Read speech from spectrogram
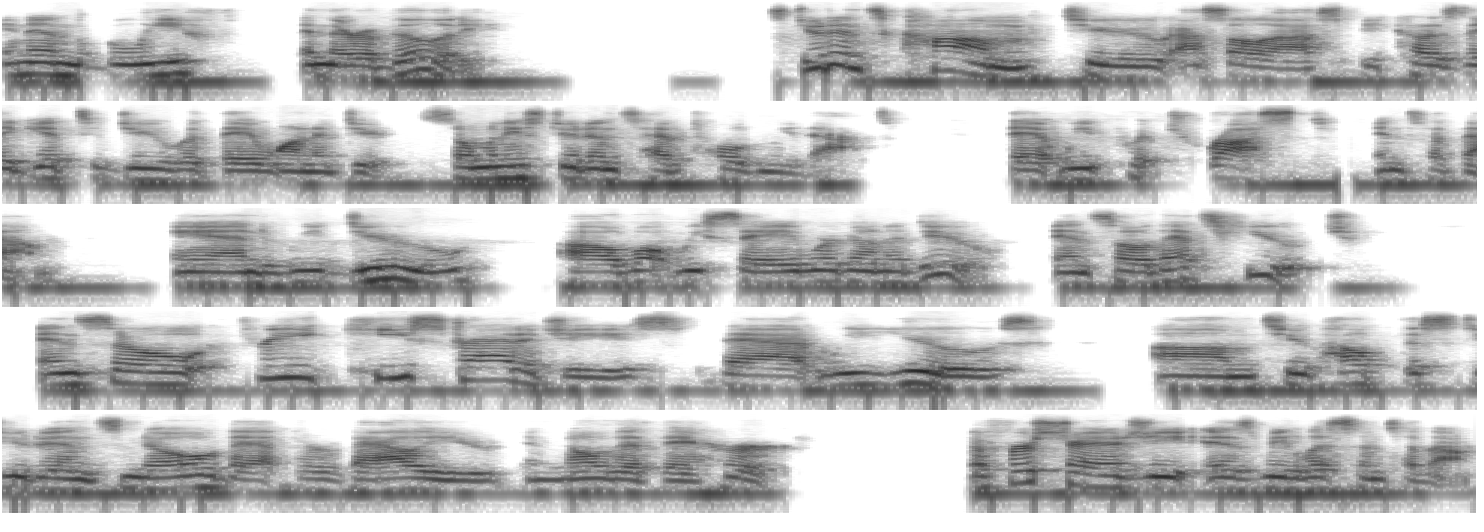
and in the belief in their ability. Students come to SLS because they get to do what they want to do. So many students have told me that, that we put trust into them and we do uh, what we say we're going to do. And so that's huge. And so, three key strategies that we use um, to help the students know that they're valued and know that they heard. The first strategy is we listen to them,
